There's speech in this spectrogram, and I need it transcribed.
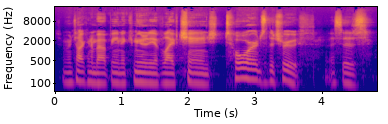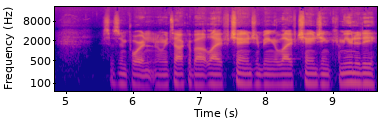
So we're talking about being a community of life change towards the truth. This is this is important when we talk about life change and being a life changing community.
